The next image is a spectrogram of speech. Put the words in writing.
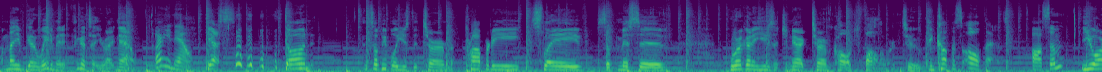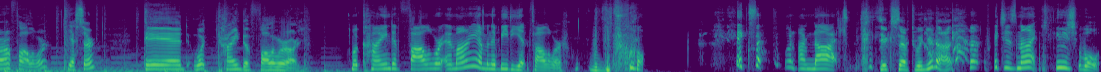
I'm not even going to wait a minute. I'm going to tell you right now. Are you now? Yes. Dawn, some people use the term property, slave, submissive. We're going to use a generic term called follower to encompass all that. Awesome. You are a follower, Yes, sir. And what kind of follower are you? What kind of follower am I? I'm an obedient follower. Except when I'm not, Except when you're not. which is not usual.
